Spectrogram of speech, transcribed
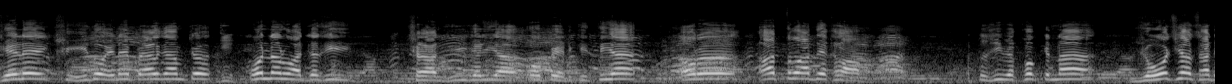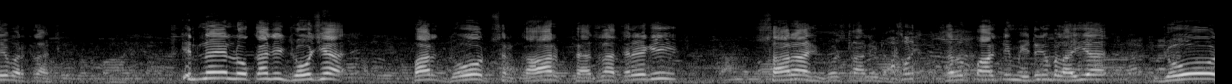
ਜਿਹੜੇ ਸ਼ਹੀਦ ਹੋਏ ਨੇ ਪਹਿਲਗਾਮ 'ਚ ਉਹਨਾਂ ਨੂੰ ਅੱਜ ਅਸੀਂ ਸ਼ਰਧਾਂਜਲੀ ਜਿਹੜੀ ਆ ਉਹ ਭੇਟ ਕੀਤੀ ਹੈ। ਔਰ ਅੱਤਵਾਦ ਦੇ ਖਿਲਾਫ ਤੁਸੀਂ ਵੇਖੋ ਕਿੰਨਾ ਜੋਸ਼ ਆ ਸਾਡੇ ਵਰਕਰਾਂ 'ਚ। ਕਿੰਨੇ ਲੋਕਾਂ 'ਚ ਜੋਸ਼ ਹੈ ਪਰ ਜੋ ਸਰਕਾਰ ਫੈਸਲਾ ਕਰੇਗੀ ਸਾਰਾ ਹਿੰਦੁਸਤਾਨ ਨਾਲ ਸਰਵ ਪਾਰਟੀ ਮੀਟਿੰਗ ਬੁਲਾਈ ਹੈ ਜੋ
